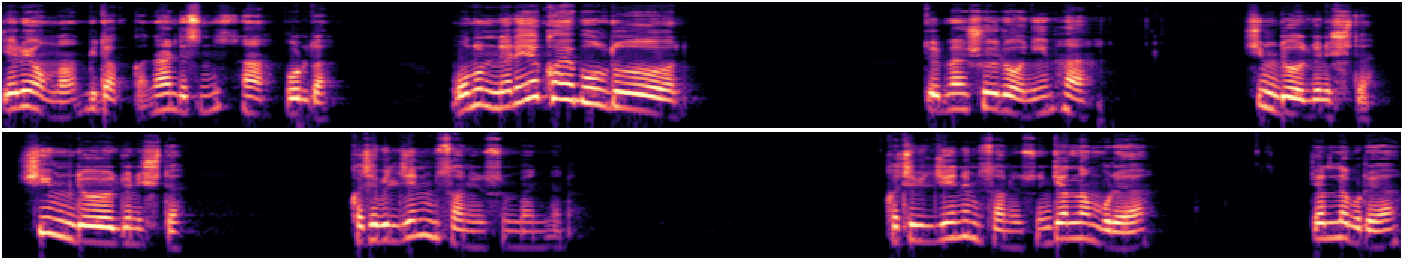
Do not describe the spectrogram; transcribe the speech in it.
Geliyorum lan. Bir dakika. Neredesiniz? Ha burada. Oğlum nereye kayboldun? Dur ben şöyle oynayayım. Ha. Şimdi öldün işte. Şimdi öldün işte. Kaçabileceğini mi sanıyorsun benden? Kaçabileceğini mi sanıyorsun? Gel lan buraya. Gel la buraya.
